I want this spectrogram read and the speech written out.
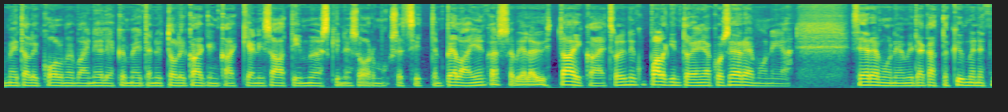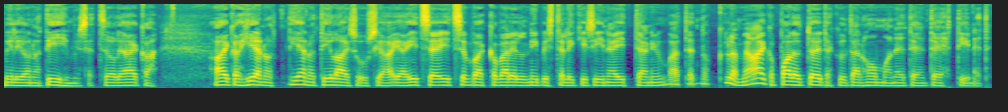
meitä oli kolme vai neljäkö meitä nyt oli kaiken kaikkiaan, niin saatiin myöskin ne sormukset sitten pelaajien kanssa vielä yhtä aikaa. Et se oli niin kuin palkintojen jakoseremonia, seremonia, mitä katsoi kymmenet miljoonat ihmiset. Se oli aika, aika hieno, hieno tilaisuus ja, ja itse, itse vaikka välillä nipistelikin siinä itseään, niin ajattelin, että no kyllä me aika paljon töitä kyllä tämän homman eteen tehtiin. Et,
